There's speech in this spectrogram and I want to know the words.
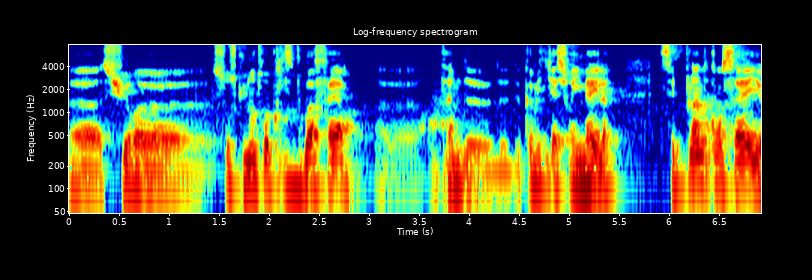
euh, sur euh, sur ce qu'une entreprise doit faire euh, en termes de, de, de, communication email. C'est plein de conseils,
